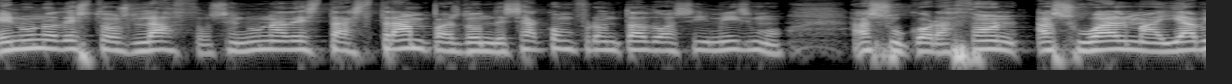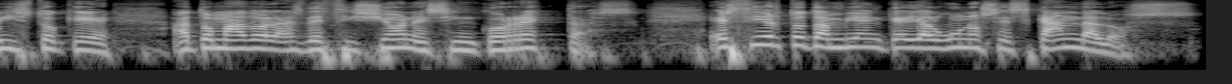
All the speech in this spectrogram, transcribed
en uno de estos lazos, en una de estas trampas donde se ha confrontado a sí mismo, a su corazón, a su alma y ha visto que ha tomado las decisiones incorrectas. Es cierto también que hay algunos escándalos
